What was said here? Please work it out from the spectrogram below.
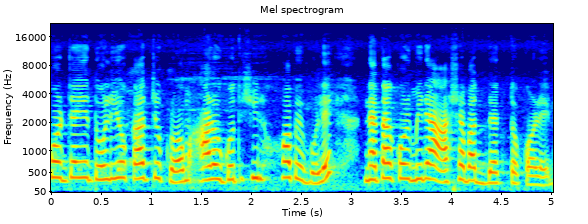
পর্যায়ে দলীয় কার্যক্রম আরও গতিশীল হবে বলে নেতাকর্মীরা আশাবাদ ব্যক্ত করেন।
